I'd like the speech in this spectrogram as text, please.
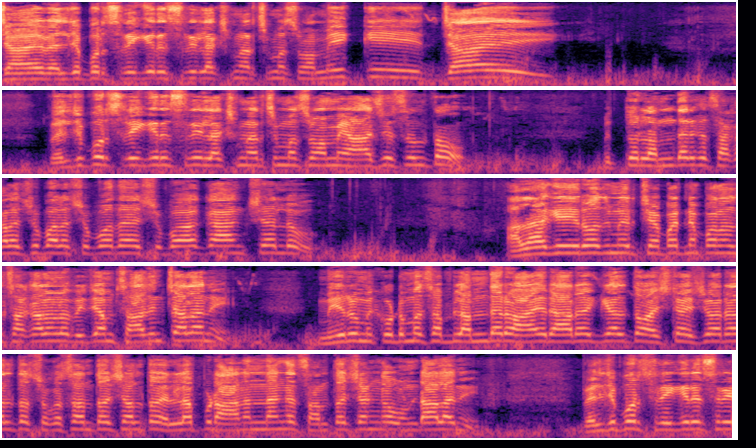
జై వెల్జపూర్ శ్రీగిరి శ్రీ లక్ష్మీనరసింహ స్వామికి జై. వెల్జపూర్ శ్రీగిరి శ్రీ లక్ష్మీనరసింహ స్వామి ఆశీస్సులతో మిత్రులందరికీ సకల శుభాల శుభోదయ శుభాకాంక్షలు. అలాగే ఈరోజు మీరు చేపట్టిన పనులు సకాలంలో విజయం సాధించాలని మీరు మీ కుటుంబ సభ్యులందరూ ఆయుర ఆరోగ్యాలతో అష్ట ఐశ్వర్యాలతో సుఖ సంతోషాలతో ఎల్లప్పుడూ ఆనందంగా సంతోషంగా ఉండాలని వెల్జిపూర్ శ్రీగిరి శ్రీ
